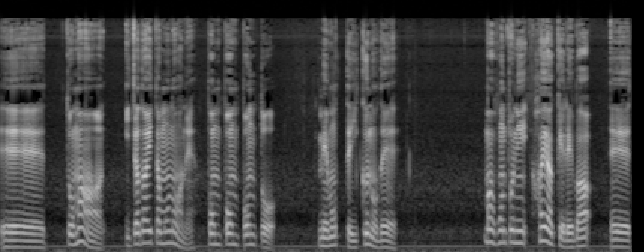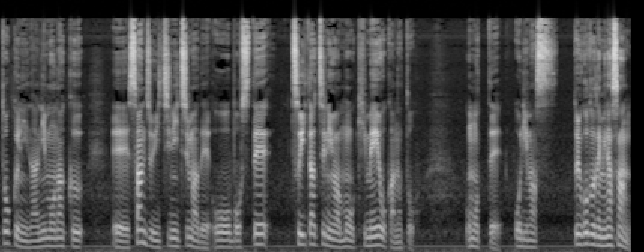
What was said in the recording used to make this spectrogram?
えー、っと、まあ、いただいたものはね、ポンポンポンとメモっていくので、まあ本当に早ければ、えー、特に何もなく、えー、31日まで応募して、1日にはもう決めようかなと思っております。ということで皆さん、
